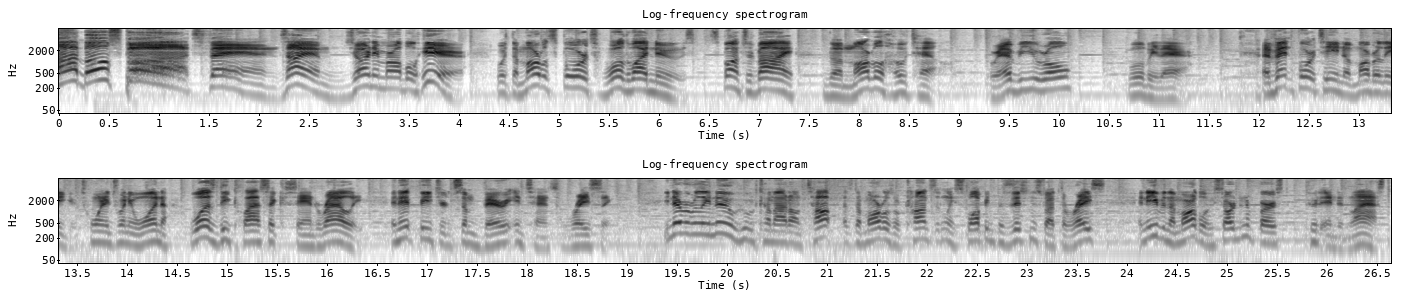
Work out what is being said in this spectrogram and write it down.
Marble Sports fans! I am Johnny Marble here with the Marble Sports Worldwide News, sponsored by the Marble Hotel. Wherever you roll, we'll be there. Event 14 of Marble League 2021 was the Classic Sand Rally, and it featured some very intense racing. You never really knew who would come out on top as the marbles were constantly swapping positions throughout the race, and even the marble who started in first could end in last.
